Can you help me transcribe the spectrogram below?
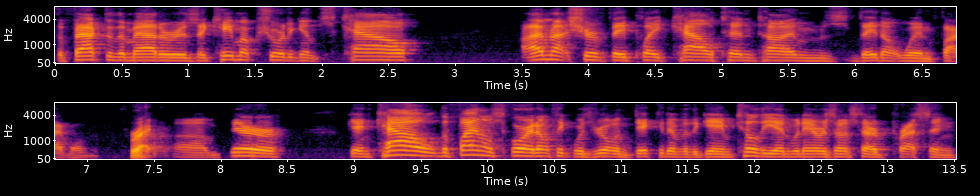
the fact of the matter is they came up short against Cal. I'm not sure if they play Cal 10 times, they don't win five of them. Right. Um, they're again Cal. The final score I don't think was real indicative of the game till the end when Arizona started pressing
